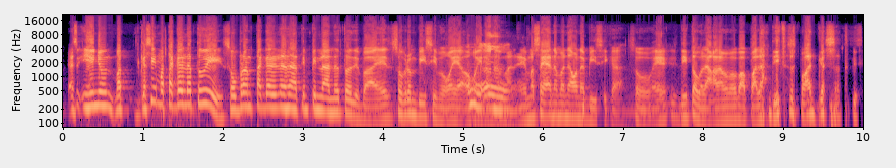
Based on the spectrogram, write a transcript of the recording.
Kasi yun yung... Mat, kasi matagal na to eh. Sobrang tagal na natin pinlano to, di ba? Eh, sobrang busy mo, kaya okay lang naman. Eh, masaya naman ako na busy ka. So, eh, dito, wala ka naman mapapala dito sa podcast na to. eh.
